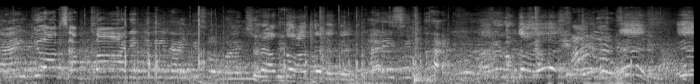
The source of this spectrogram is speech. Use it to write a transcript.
थैंक यू आप सबका आने के लिए थैंक यू सो मच हम तो आते रहते हैं। अरे रुक जा ए, ए, ए,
